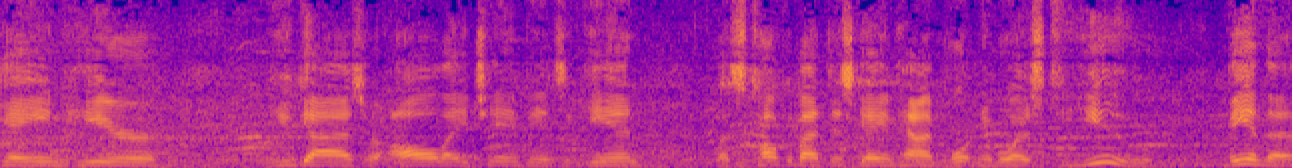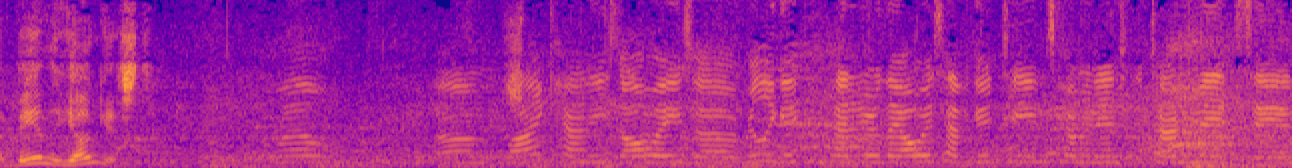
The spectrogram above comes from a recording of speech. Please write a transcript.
game here. You guys are all A champions again. Let's talk about this game, how important it was to you being the being the youngest. Well, um, Lyon is always a really good competitor. They always have good teams coming into the tournaments, and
